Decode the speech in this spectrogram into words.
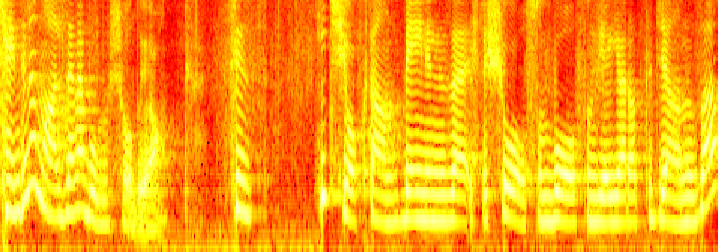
kendine malzeme bulmuş oluyor. Siz hiç yoktan beyninize işte şu olsun bu olsun diye yaratacağınıza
